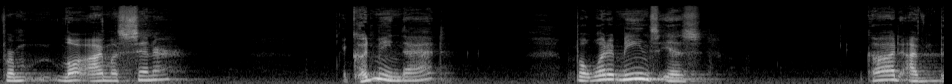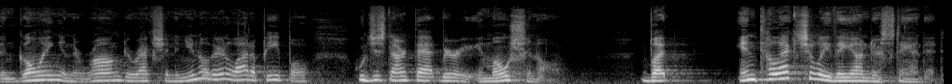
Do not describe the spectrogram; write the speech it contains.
for I'm a sinner. It could mean that. But what it means is God, I've been going in the wrong direction. And you know, there are a lot of people who just aren't that very emotional. But intellectually, they understand it.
